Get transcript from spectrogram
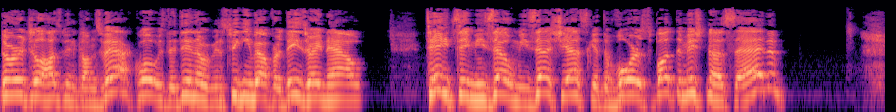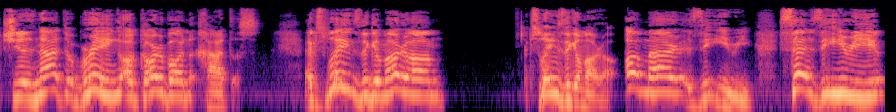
the original husband comes back. What was the din that we've been speaking about for days right now? Teitze mizeh mizeh, she has to get divorced, but the Mishnah said, she does not bring a carbon chatas. Explains the Gemara, Explains the Gemara. Amar Zeiri. Says Zeiri,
